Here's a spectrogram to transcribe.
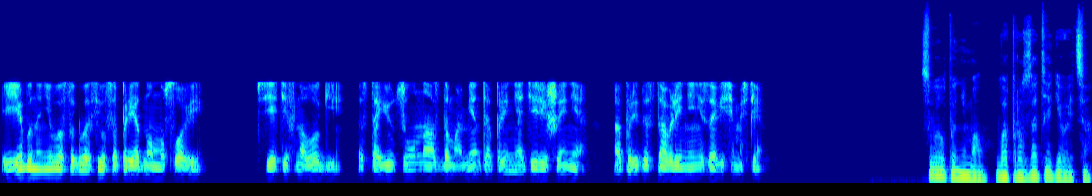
И я бы на него согласился при одном условии. Все технологии остаются у нас до момента принятия решения о предоставлении независимости. Свел понимал, вопрос затягивается.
